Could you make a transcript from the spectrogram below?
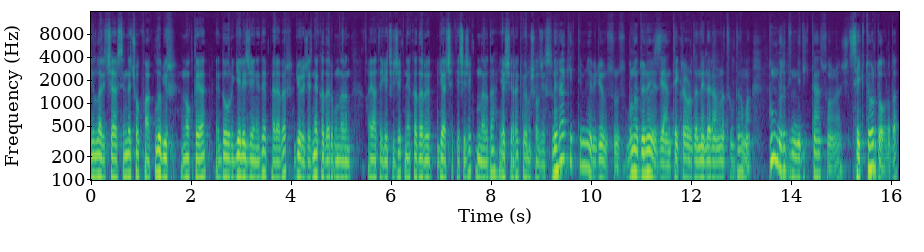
yıllar içerisinde çok farklı bir noktaya doğru geleceğini de beraber göreceğiz. Ne kadarı bunların hayata geçecek, ne kadarı gerçekleşecek bunları da yaşayarak görmüş olacağız. Merak ettiğim ne biliyor musunuz? Buna döneriz yani tekrar orada neler anlatıldı ama bunları dinledikten sonra sektör de orada.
